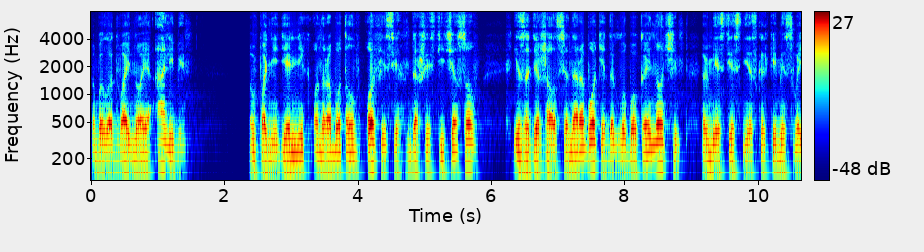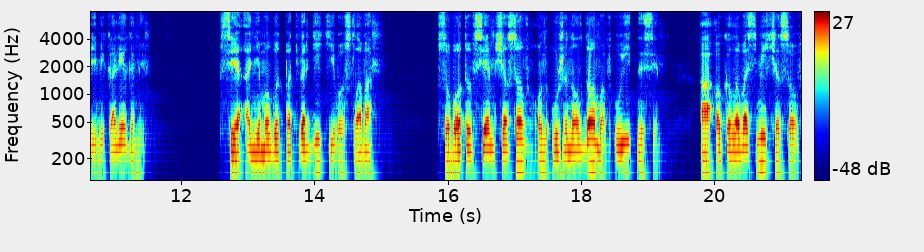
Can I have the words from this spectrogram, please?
было двойное алиби. В понедельник он работал в офисе до шести часов и задержался на работе до глубокой ночи, вместе с несколькими своими коллегами. Все они могут подтвердить его слова. В субботу в семь часов он ужинал дома в Уитнесе, а около восьми часов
